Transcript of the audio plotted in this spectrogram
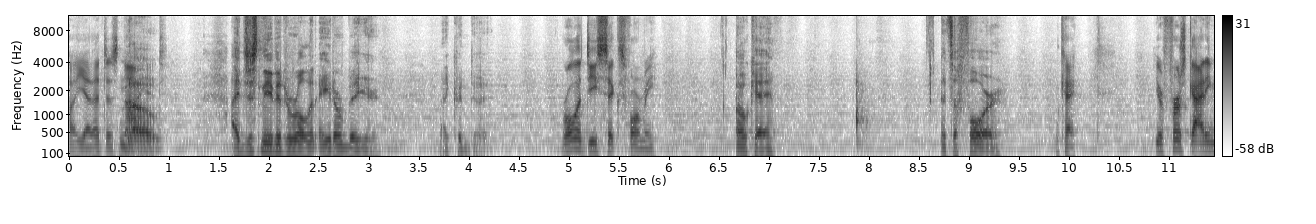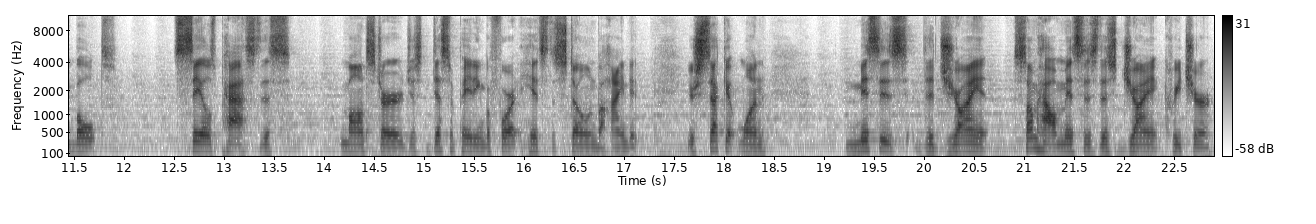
Oh yeah, that does not No. hit. I just needed to roll an 8 or bigger. I couldn't do it. Roll a d6 for me. Okay. It's a 4. Okay. Your first guiding bolt sails past this monster, just dissipating before it hits the stone behind it. Your second one misses the giant, somehow misses this giant creature.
